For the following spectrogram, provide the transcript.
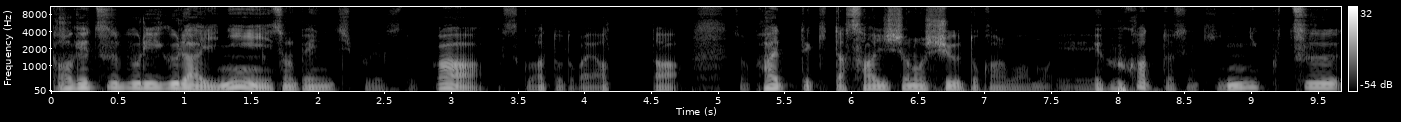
ヶ月ぶりぐらいに、そのベンチプレスとか、スクワットとかやった、その帰ってきた最初の週とかはもうえぐかったですね。筋肉痛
